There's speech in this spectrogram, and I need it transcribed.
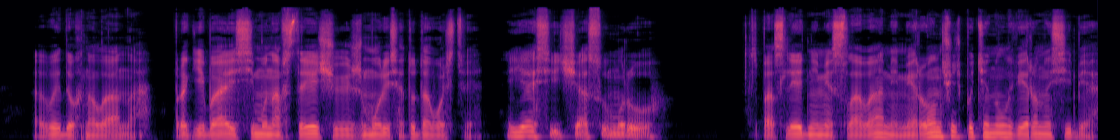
— выдохнула она, прогибаясь ему навстречу и жмурясь от удовольствия. «Я сейчас умру». С последними словами Мирон чуть потянул Веру на себя,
